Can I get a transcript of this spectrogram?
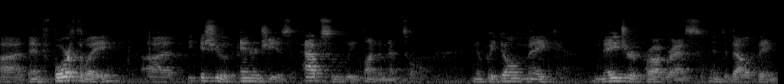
Uh, and fourthly, uh, the issue of energy is absolutely fundamental. And if we don't make major progress in developing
